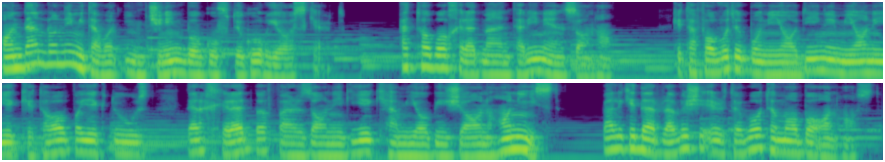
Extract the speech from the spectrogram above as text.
خواندن را نمی‌توان این چنین با گفتگو قیاس کرد. حتی با خردمندترین انسان ها که تفاوت بنیادین میان یک کتاب و یک دوست در خرد و فرزانگی کمیابیش آنها نیست بلکه در روش ارتباط ما با آنهاست.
